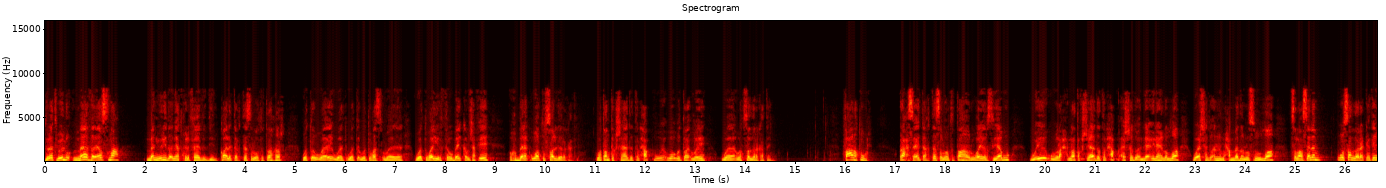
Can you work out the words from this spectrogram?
دلوقتي بيقول له ماذا يصنع من يريد أن يدخل في هذا الدين؟ قال تغتسل وتطهر وت... وت... وتغس... وتغير ثوبيك ومش عارف إيه. واخد بالك؟ وتصلي ركعتين. وتنطق شهادة الحق و... و... وإيه و... وتصلي ركعتين. فعلى طول. راح ساعتها اغتسل وتطهر وغير ثيابه. وإيه؟ وراح نطق شهادة الحق. أشهد أن لا إله إلا الله وأشهد أن محمدا رسول الله صلى الله عليه وسلم. وصلى ركعتين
